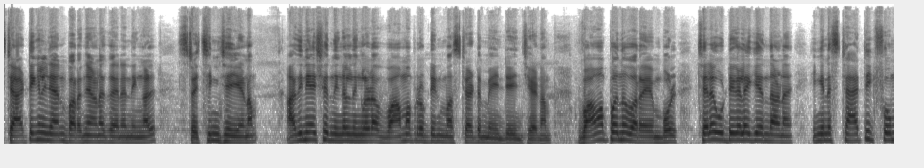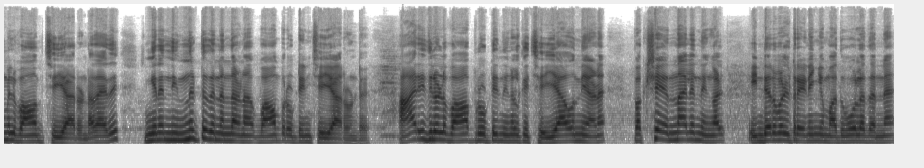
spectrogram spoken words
സ്റ്റാർട്ടിങ്ങിൽ ഞാൻ പറഞ്ഞ കണക്ക് തന്നെ നിങ്ങൾ സ്ട്രെച്ചിങ് ചെയ്യണം. അതിനുശേഷം നിങ്ങൾ നിങ്ങളുടെ വാമപ്പ് റൊട്ടീൻ മസ്റ്റായിട്ട് മെയിന്റെയിൻ ചെയ്യണം. വാമപ്പ് എന്ന് പറയുമ്പോൾ ചില കുട്ടികളൊക്കെ എന്താണ്? ഇങ്ങനെ സ്റ്റാറ്റിക് ഫോമിൽ വാമപ്പ് ചെയ്യാറുണ്ട്. അതായത് ഇങ്ങനെ നിന്നിട്ട് തന്നെ എന്താണ്? വാമപ്പ് റൊട്ടീൻ ചെയ്യാറുണ്ട്. ആ രീതിയിലുള്ള വാമപ്പ് റൊട്ടീൻ നിങ്ങൾക്ക് ചെയ്യാവുന്നതാണ്. പക്ഷേ എന്നാലും നിങ്ങൾ ഇന്റർവൽ ട്രെയിനിങ്ങും അതുപോലെ തന്നെ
